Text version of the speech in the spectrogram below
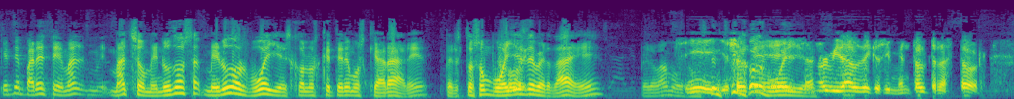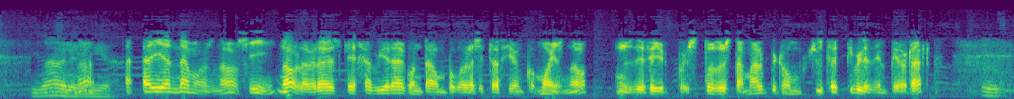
¿Qué te parece, macho? Menudos, menudos bueyes con los que tenemos que arar, ¿eh? Pero estos son bueyes de verdad, ¿eh? Pero vamos, sí, eso que se han olvidado de que se inventó el tractor. Madre mía. Ahí andamos, ¿no? Sí, no, la verdad es que Javier ha contado un poco la situación como es, ¿no? Es decir, pues todo está mal, pero susceptible de empeorar. Mm.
